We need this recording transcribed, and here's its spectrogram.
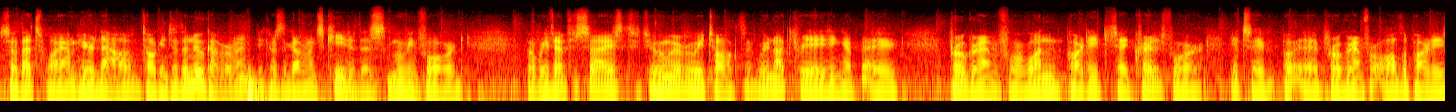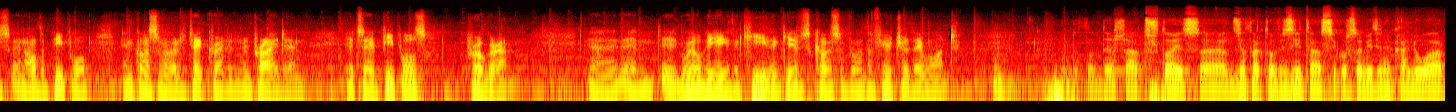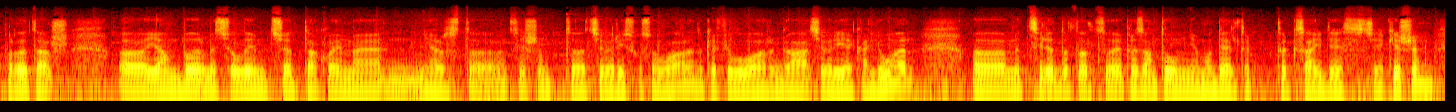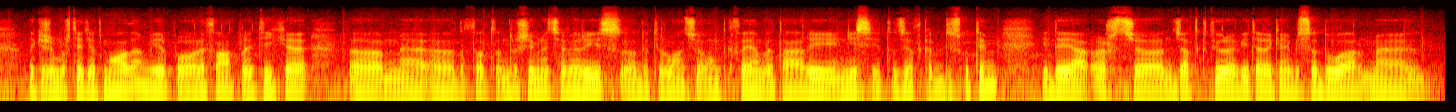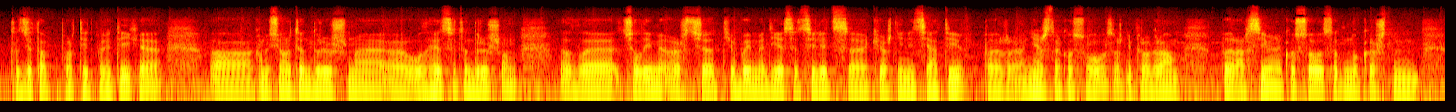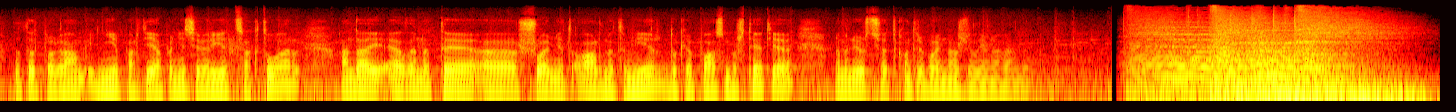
So that's why I'm here now, talking to the new government, because the government's key to this moving forward. But we've emphasized to whomever we talk that we're not creating a, a program for one party to take credit for. It's a, a, program for all the parties and all the people in Kosovo to take credit and pride in. It's a people's program. Uh, and it will be the key that gives Kosovo the future they want. Mm -hmm. Do të desha të shtoj se gjitha këto vizita, sikurse vitin e kaluar, por edhe tash, janë bërë me qëllim që të takohem me njerëz të rëndësishëm të qeverisë kosovare, duke filluar nga qeveria e kaluar, me të cilët do të thotë e prezantum një model të të kësaj idesë që kishim dhe kishim mbështetje të madhe, mirëpo rrethanat politike me, do të thotë, ndryshimin e qeverisë detyruan që unë të kthehem dhe ta rinis të gjithë këtë diskutim. Ideja është që gjatë këtyre viteve kemi biseduar me të gjitha partitë politike, komisionet të ndryshme, udhëheqës të ndryshëm dhe qëllimi është që t'ju bëjmë me dije secilit se kjo është një iniciativë për njerëzit e Kosovës, është një program për arsimin e Kosovës, se nuk është do të thotë program një partie apo një qeverie të caktuar, andaj edhe në të shohim një të ardhme të mirë, duke pas mbështetje, në mënyrë që të kontribuojë në zhvillimin e vendit.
